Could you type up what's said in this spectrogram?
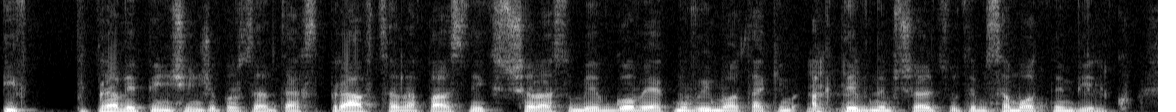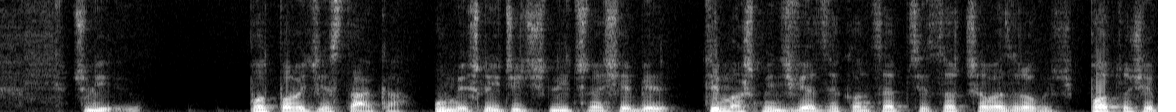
I w prawie 50% sprawca, napastnik strzela sobie w głowę, jak mówimy o takim mhm. aktywnym strzelcu, tym samotnym wilku. Czyli Podpowiedź jest taka: umiesz liczyć, licz na siebie, ty masz mieć wiedzę, koncepcję, co trzeba zrobić. Po to się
